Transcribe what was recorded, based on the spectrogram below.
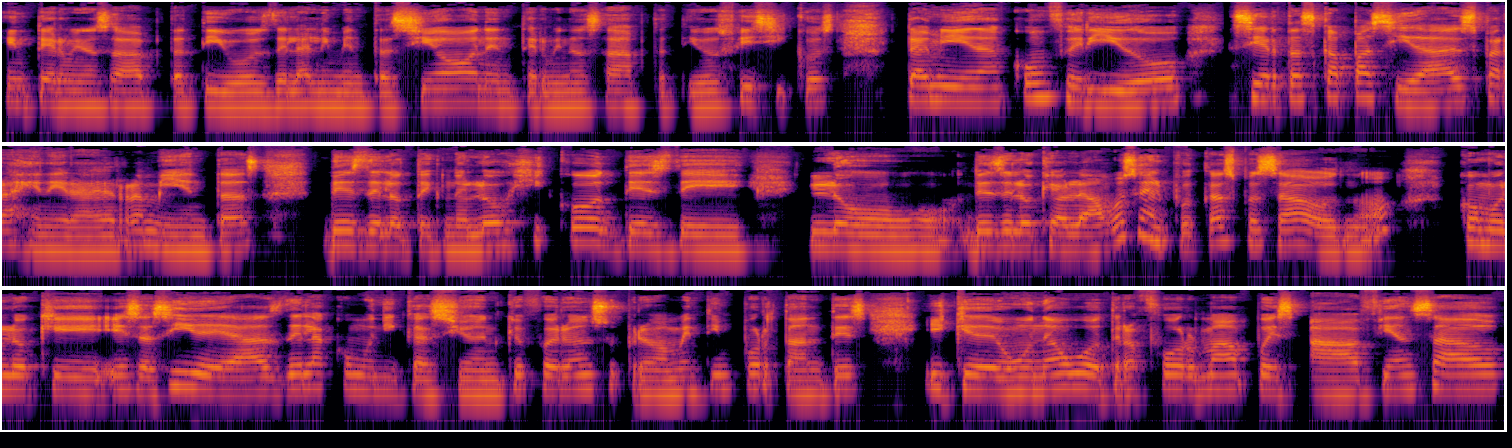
en términos adaptativos de la alimentación, en términos adaptativos físicos, también ha conferido ciertas capacidades para generar herramientas desde lo tecnológico, desde lo, desde lo que hablábamos en el podcast pasado, ¿no? Como lo que esas ideas de la comunicación que fueron supremamente importantes y que de una u otra forma pues ha afianzado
